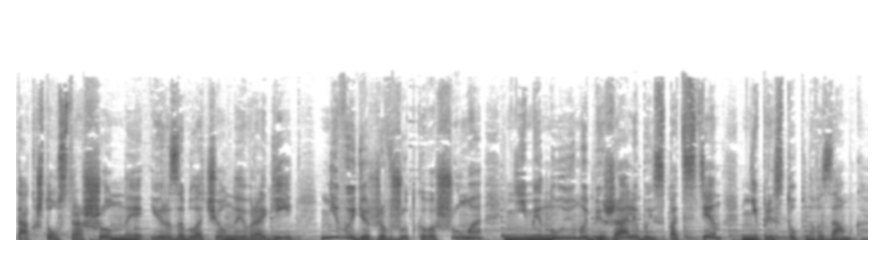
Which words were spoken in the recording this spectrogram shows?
так что устрашенные и разоблаченные враги, не выдержав жуткого шума, неминуемо бежали бы из-под стен неприступного замка.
